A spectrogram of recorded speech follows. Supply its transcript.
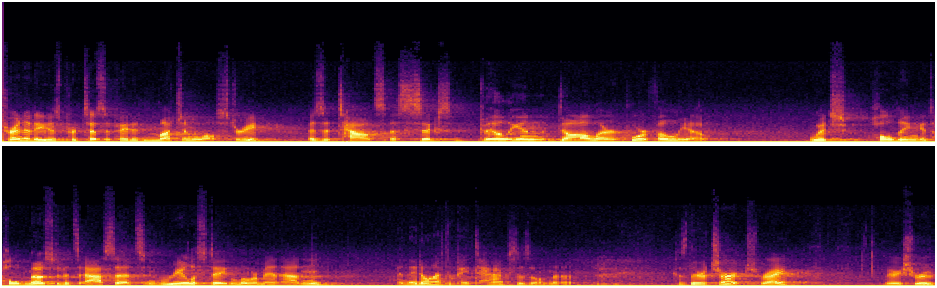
Trinity has participated much in Wall Street as it touts a $6 billion portfolio, which holding, it hold most of its assets in real estate in lower Manhattan, and they don't have to pay taxes on that because they're a church, right? Very shrewd.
